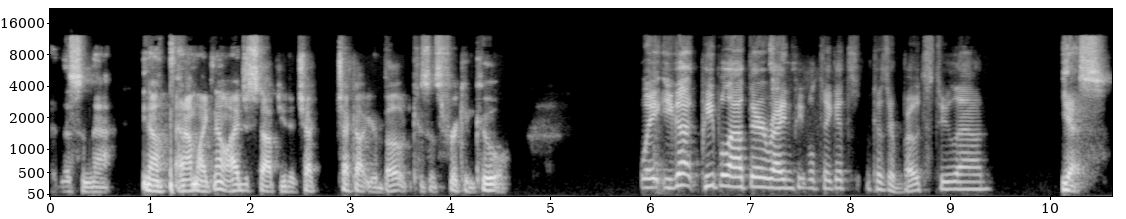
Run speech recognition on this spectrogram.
and this and that." You know, and I'm like, "No, I just stopped you to check check out your boat because it's freaking cool." Wait, you got people out there writing people tickets because their boat's too loud? Yes.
